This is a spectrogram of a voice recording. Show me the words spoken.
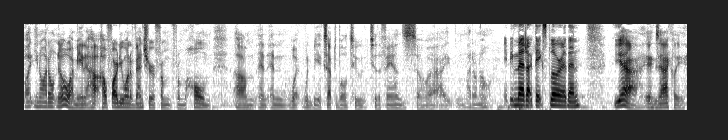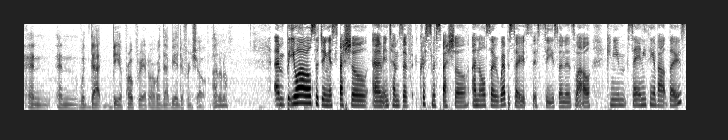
but you know, I don't know. I mean, how, how far do you want to venture from from home? Um, and and what would be acceptable to to the fans. So uh, I I don't know. It'd be Murdoch the Explorer then. Yeah, exactly. And and would that be appropriate, or would that be a different show? I don't know. Um, but you are also doing a special um, in terms of Christmas special and also webisodes this season as well. Can you say anything about those?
